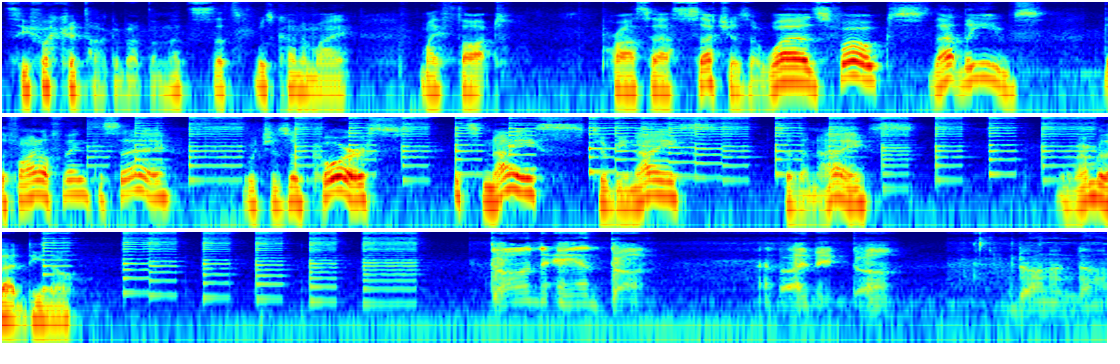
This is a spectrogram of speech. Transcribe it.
see if I could talk about them. That's that's was kind of my my thought process, such as it was, folks. That leaves the final thing to say, which is, of course, it's nice to be nice to the nice. Remember that, Dino. Done and done. And I mean done. Done and done.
